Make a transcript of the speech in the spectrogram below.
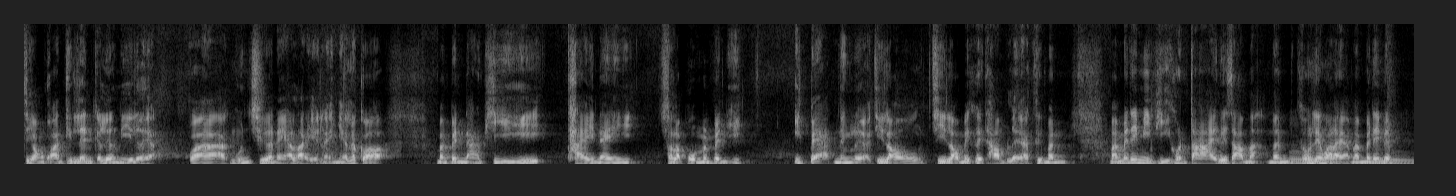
สยองขวัญที่เล่นกับเรื่องนี้เลยอะว่าคุณเชื่อในอะไรอะไรเงี้ยแล้วก็มันเป็นหนังผีไทยในสำหรับผมมันเป็นอีก อีกแบบหนึ่งเลยอะที่เราที่เราไม่เคยทำเลยอะคือมันมันไม่ได้มีผีคนตายด้วยซ้ำอะมันอืมเขาเรียกว่าอะไรอะมันไม่ได้แบบอืม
